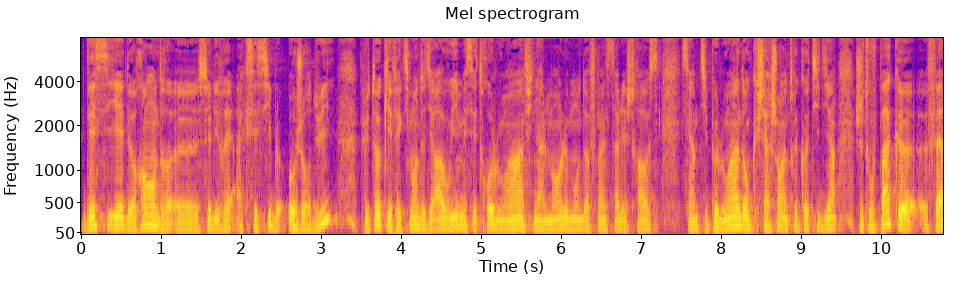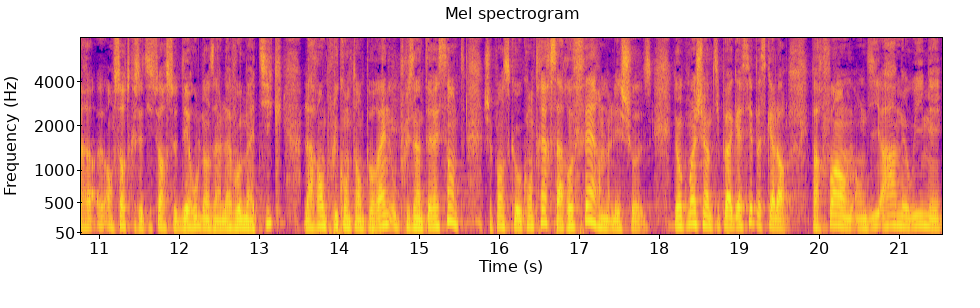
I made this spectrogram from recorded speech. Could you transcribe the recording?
d'essayer de rendre euh, ce livret accessible aujourd'hui, plutôt qu'effectivement de dire ah oui mais c'est trop loin finalement, le monde d'Hoffmannsthal et Strauss c'est un petit peu loin, donc cherchons un truc quotidien. Je trouve pas que faire en sorte que cette histoire se déroule dans un lavomatique la rend plus contemporaine ou plus intéressante. Je pense qu'au contraire, ça referme les choses. Donc moi, je suis un petit peu agacé parce qu'alors, parfois, on, dit, ah, mais oui, mais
